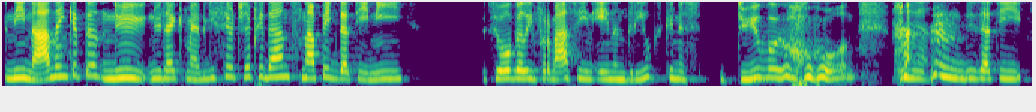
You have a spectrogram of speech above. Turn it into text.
Niet nadenkend. Nu, nu dat ik mijn research heb gedaan, snap ik dat die niet zoveel informatie in één en driehoek kunnen duwen gewoon. Ja. Dus dat die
